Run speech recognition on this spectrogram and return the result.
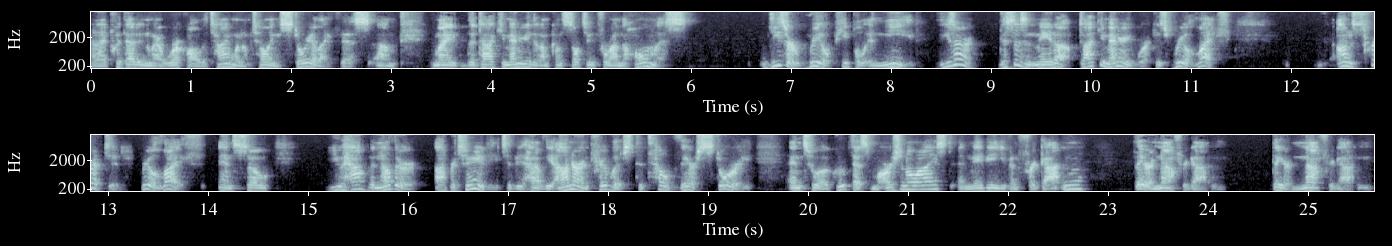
And I put that into my work all the time when I'm telling a story like this. Um, my the documentary that I'm consulting for on the homeless. These are real people in need. These aren't. This isn't made up. Documentary work is real life unscripted, real life. And so you have another opportunity to be, have the honor and privilege to tell their story. And to a group that's marginalized and maybe even forgotten, they are not forgotten. They are not forgotten.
